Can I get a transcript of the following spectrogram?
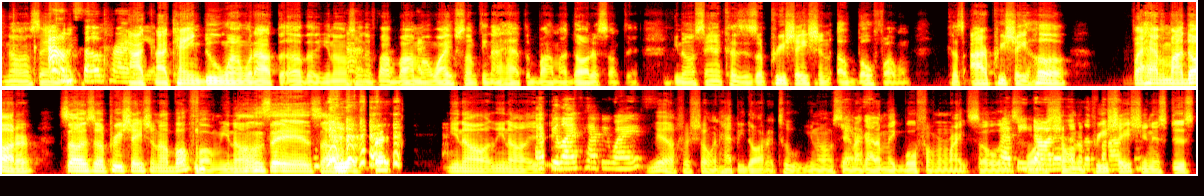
You know what I'm saying? I'm like, so proud I, I, can't do one without the other. You know what I'm saying? If I buy my wife something, I have to buy my daughter something. You know what I'm saying? Because it's appreciation of both of them. Because I appreciate her for having my daughter. So it's an appreciation on both of them. You know what I'm saying? So you know, you know, happy life, happy wife. Yeah, for sure, and happy daughter too. You know what I'm saying? I got to make both of them right. So happy as far as showing appreciation, it's just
